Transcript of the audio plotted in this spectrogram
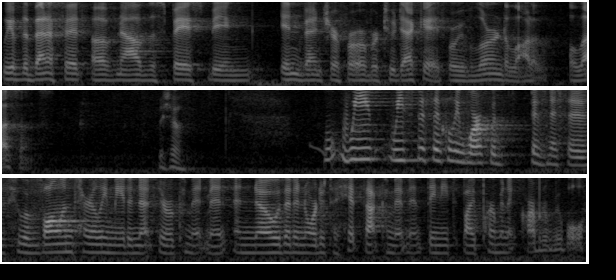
we have the benefit of now the space being in venture for over two decades, where we've learned a lot of lessons. Michelle. We, we specifically work with businesses who have voluntarily made a net zero commitment and know that in order to hit that commitment, they need to buy permanent carbon removal.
